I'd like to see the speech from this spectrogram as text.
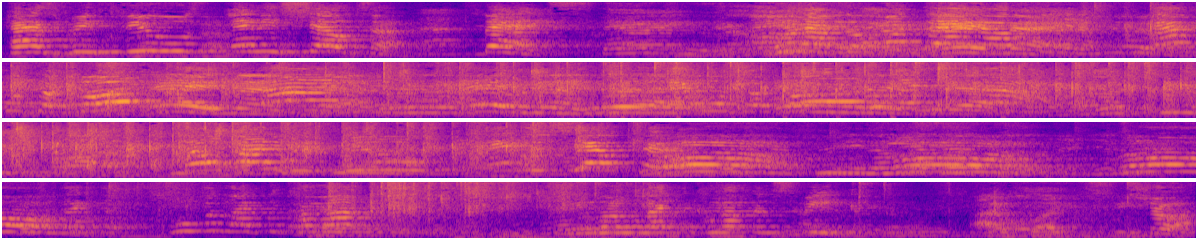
has refused any shelter beds. We have to put that out there. That was a bold That was a bold Nobody refused any shelter. Like to- Who would like to come up? Anyone would like to come up and speak? I would like to speak. Sure,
